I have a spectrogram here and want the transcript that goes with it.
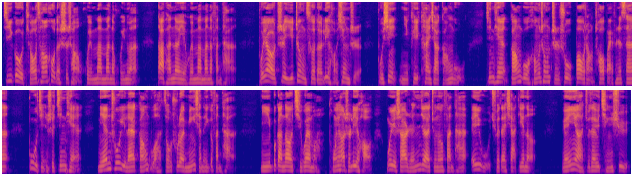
机构调仓后的市场会慢慢的回暖，大盘呢也会慢慢的反弹。不要质疑政策的利好性质，不信你可以看一下港股，今天港股恒生指数暴涨超百分之三，不仅是今天。年初以来，港股啊走出了明显的一个反弹，你不感到奇怪吗？同样是利好，为啥人家就能反弹，A 股却在下跌呢？原因啊就在于情绪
